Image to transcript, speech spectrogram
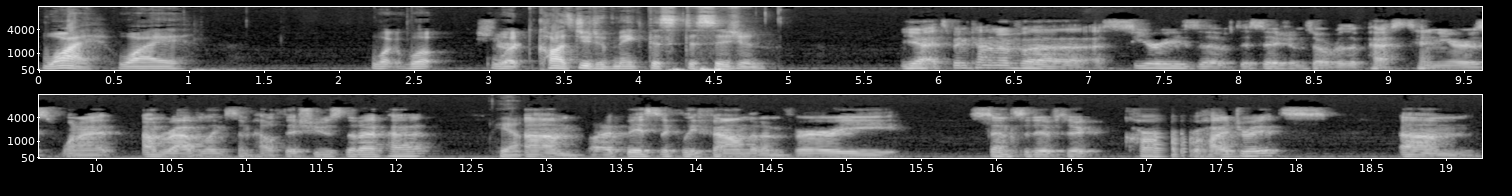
why? Why? What? What? Sure. What caused you to make this decision? Yeah, it's been kind of a, a series of decisions over the past 10 years when I unraveling some health issues that I've had. Yeah. Um, but I've basically found that I'm very sensitive to carbohydrates um,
